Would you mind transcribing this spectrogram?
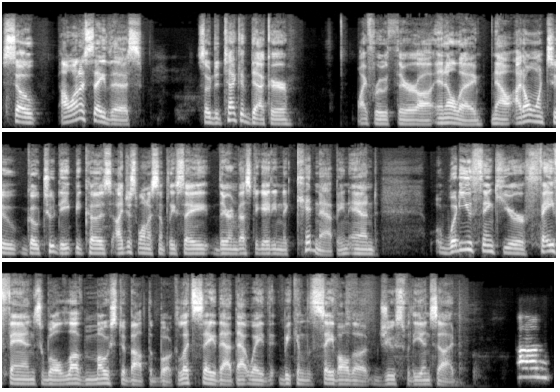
so I want to say this. So Detective Decker, wife Ruth, they're uh, in LA. Now, I don't want to go too deep because I just want to simply say they're investigating the kidnapping. And what do you think your Faye fans will love most about the book? Let's say that. That way we can save all the juice for the inside. Um,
